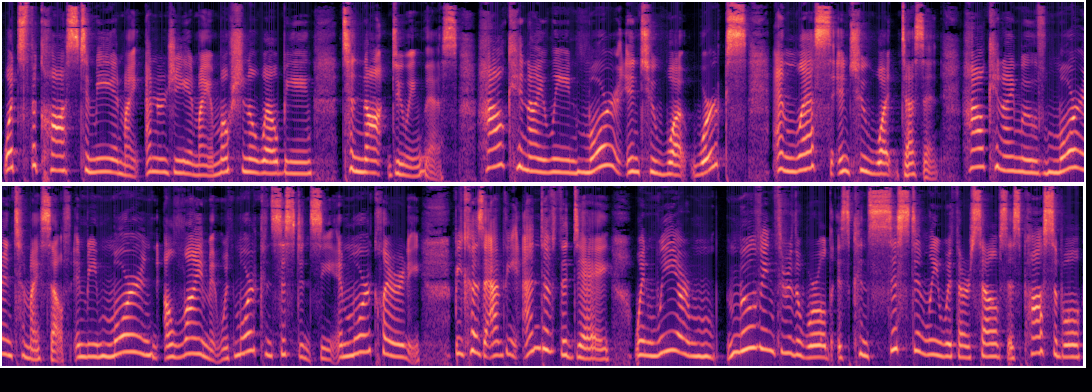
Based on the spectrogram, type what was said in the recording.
What's the cost to me and my energy and my emotional well being to not doing this? How can I lean more into what works and less into what doesn't? How can I move more into myself and be more in alignment with more consistency and more clarity? Because at the end of the day, when we are moving through the world as consistently with ourselves as possible,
